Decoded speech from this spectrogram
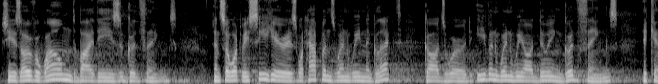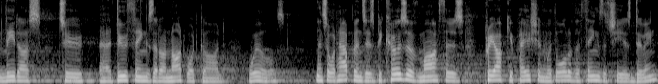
She is overwhelmed by these good things. And so, what we see here is what happens when we neglect God's word. Even when we are doing good things, it can lead us to uh, do things that are not what God wills. And so, what happens is because of Martha's preoccupation with all of the things that she is doing,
